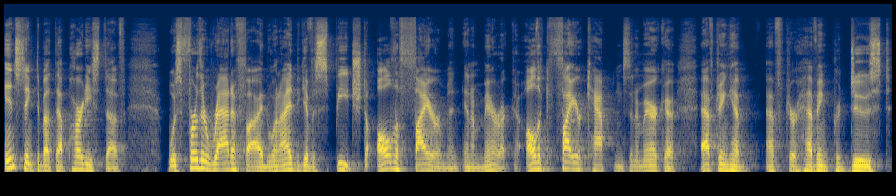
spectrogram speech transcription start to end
instinct about that party stuff was further ratified when I had to give a speech to all the firemen in America, all the fire captains in America after have, after having produced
